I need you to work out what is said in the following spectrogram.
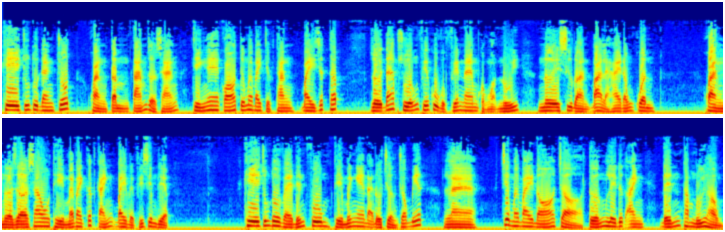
Khi chúng tôi đang chốt, khoảng tầm 8 giờ sáng thì nghe có tiếng máy bay trực thăng bay rất thấp rồi đáp xuống phía khu vực phía nam của ngọn núi nơi sư đoàn 302 đóng quân. Khoảng nửa giờ sau thì máy bay cất cánh bay về phía Diêm Điệp. Khi chúng tôi về đến Phum thì mới nghe đại đội trưởng cho biết là chiếc máy bay đó chở tướng Lê Đức Anh đến thăm núi Hồng,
